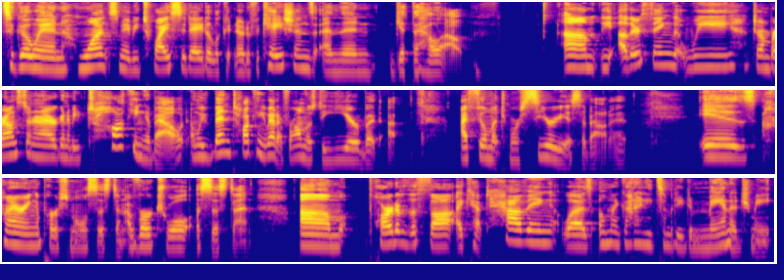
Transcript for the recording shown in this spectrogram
to go in once, maybe twice a day to look at notifications and then get the hell out. Um, the other thing that we, John Brownstone and I, are going to be talking about, and we've been talking about it for almost a year, but I feel much more serious about it, is hiring a personal assistant, a virtual assistant. Um, part of the thought I kept having was, oh my God, I need somebody to manage me.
